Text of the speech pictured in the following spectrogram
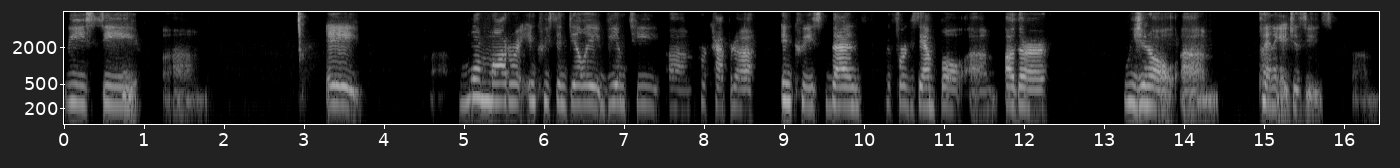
we see um, a more moderate increase in daily VMT um, per capita increase than, for example, um, other regional um, planning agencies. Um,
